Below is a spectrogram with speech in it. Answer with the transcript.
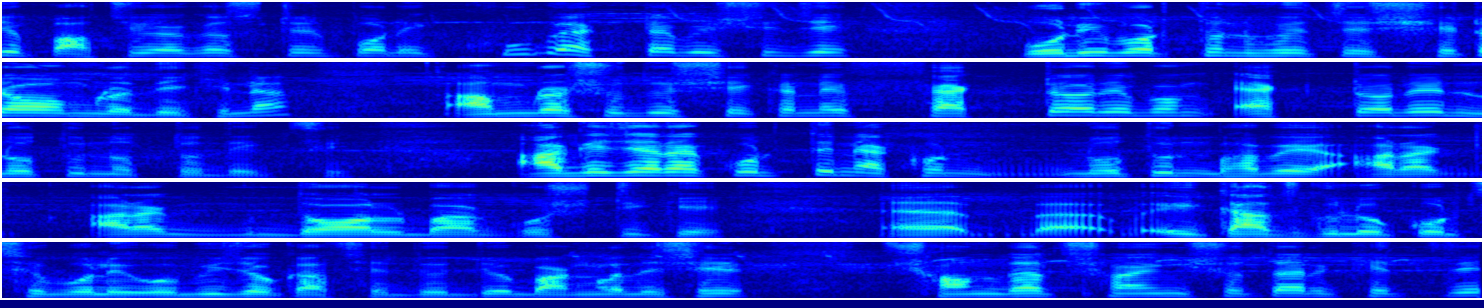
যে পাঁচই আগস্টের পরে খুব একটা বেশি যে পরিবর্তন হয়েছে সেটাও আমরা দেখি না। আমরা শুধু সেখানে ফ্যাক্টর এবং অ্যাক্টরের নতুনত্ব দেখছি। আগে যারা করতেন, এখন নতুনভাবে আর এক দল বা গোষ্ঠীকে এই কাজগুলো করছে বলে অভিযোগ আছে। যদিও বাংলাদেশের সংঘাত সহিংসতার ক্ষেত্রে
